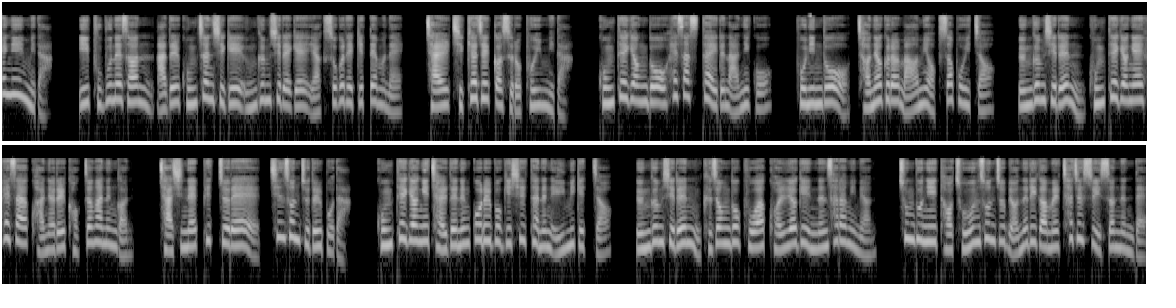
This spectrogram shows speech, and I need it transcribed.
행위입니다. 이 부분에선 아들 공천식이 은금실에게 약속을 했기 때문에 잘 지켜질 것으로 보입니다. 공태경도 회사 스타일은 아니고 본인도 전혀 그럴 마음이 없어 보이죠. 은금실은 공태경의 회사 관여를 걱정하는 건 자신의 핏줄의 친손주들보다 공태경이 잘 되는 꼴을 보기 싫다는 의미겠죠. 은금실은 그 정도 부와 권력이 있는 사람이면 충분히 더 좋은 손주 며느리감을 찾을 수 있었는데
